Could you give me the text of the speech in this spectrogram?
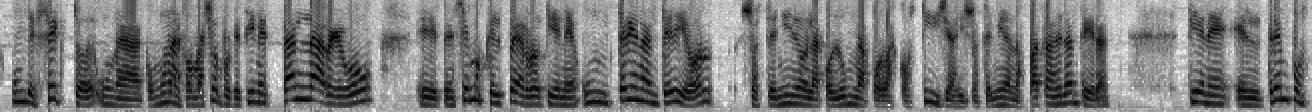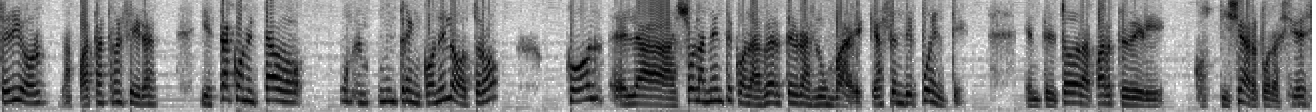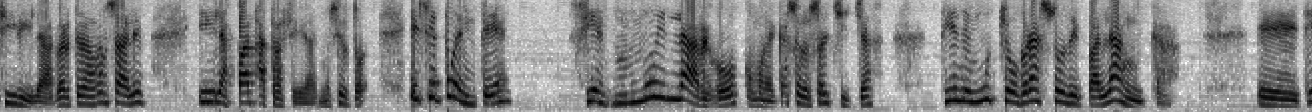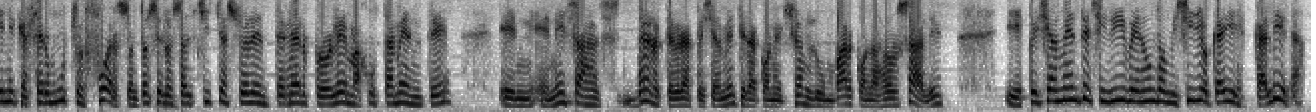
un defecto, una como una deformación porque tiene tan largo, eh, pensemos que el perro tiene un tren anterior sostenido en la columna por las costillas y sostenido en las patas delanteras, tiene el tren posterior, las patas traseras, y está conectado un, un tren con el otro con eh, la solamente con las vértebras lumbares que hacen de puente entre toda la parte del costillar, por así decir, y las vértebras dorsales y las patas traseras, ¿no es cierto? Ese puente, si es muy largo, como en el caso de los salchichas, tiene mucho brazo de palanca, eh, tiene que hacer mucho esfuerzo, entonces los salchichas suelen tener problemas justamente en, en esas vértebras, especialmente la conexión lumbar con las dorsales, y especialmente si vive en un domicilio que hay escalera,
